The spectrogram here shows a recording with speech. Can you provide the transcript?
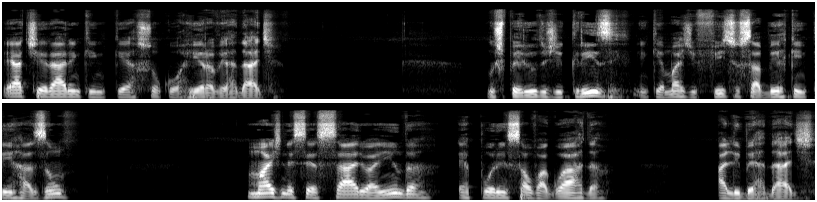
é atirar em quem quer socorrer a verdade. Nos períodos de crise, em que é mais difícil saber quem tem razão, mais necessário ainda é pôr em salvaguarda a liberdade,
